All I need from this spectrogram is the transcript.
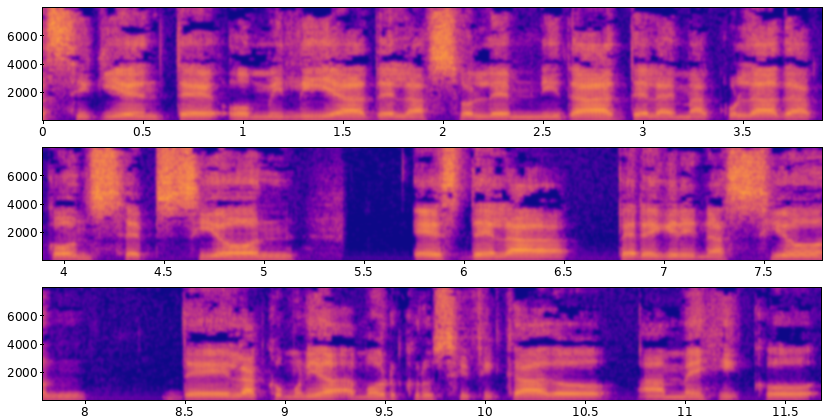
siguiente homilía de la solemnidad de la Inmaculada Concepción es de la peregrinación de la comunidad Amor Crucificado a México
